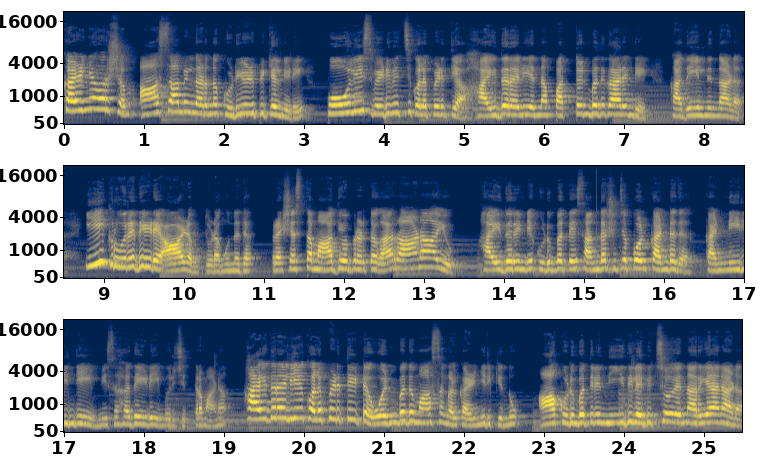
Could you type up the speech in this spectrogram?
കഴിഞ്ഞ വർഷം ആസാമിൽ നടന്ന കുടിയൊഴിപ്പിക്കലിനിടെ പോലീസ് വെടിവെച്ച് കൊലപ്പെടുത്തിയ ഹൈദർ അലി എന്ന പത്തൊൻപതുകാരന്റെ കഥയിൽ നിന്നാണ് ഈ ക്രൂരതയുടെ ആഴം തുടങ്ങുന്നത്. പ്രശസ്ത മാധ്യമപ്രവർത്തക റാണായു ഹൈദറിന്റെ കുടുംബത്തെ സന്ദർശിച്ചപ്പോൾ കണ്ടത് കണ്ണീരിന്റെയും നിസ്സഹതയുടെയും ഒരു ചിത്രമാണ്. ഹൈദർ അലിയെ കൊലപ്പെടുത്തിയിട്ട് ഒൻപത് മാസങ്ങൾ കഴിഞ്ഞിരിക്കുന്നു. ആ കുടുംബത്തിന് നീതി ലഭിച്ചോ എന്നറിയാനാണ്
